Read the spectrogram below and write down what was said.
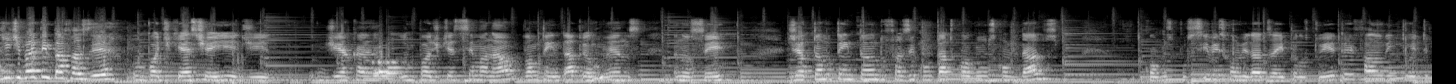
gente vai tentar fazer um podcast aí de, de um podcast semanal. Vamos tentar pelo menos, eu não sei. Já estamos tentando fazer contato com alguns convidados, com alguns possíveis convidados aí pelo Twitter. Falando em Twitter,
